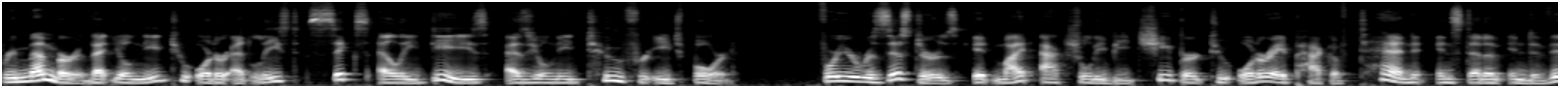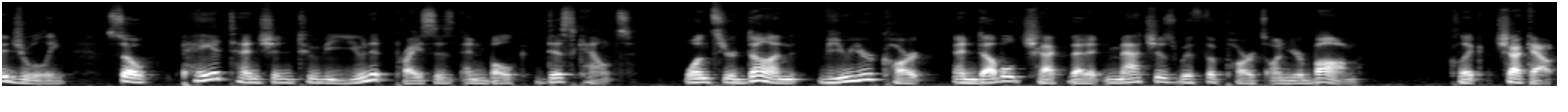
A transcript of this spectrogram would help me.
Remember that you'll need to order at least 6 LEDs as you'll need 2 for each board. For your resistors, it might actually be cheaper to order a pack of 10 instead of individually, so pay attention to the unit prices and bulk discounts. Once you're done, view your cart and double check that it matches with the parts on your BOM. Click Checkout.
